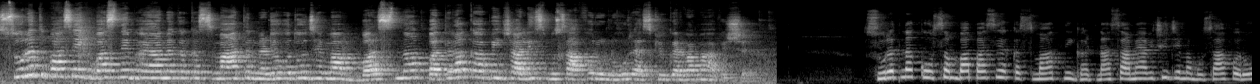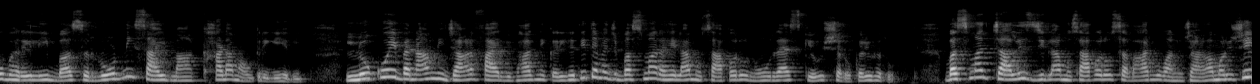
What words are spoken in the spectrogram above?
સુરત પાસે એક બસને ભયાનક અકસ્માત નડ્યો હતો, જેમાં બસના પતરા કાપી ચાલીસ મુસાફરોનું રેસ્ક્યુ કરવામાં આવ્યું છે. સુરતના કોસંબા પાસે અકસ્માતની ઘટના સામે આવી છે, જેમાં મુસાફરો ભરેલી બસ રોડની સાઈડમાં ખાડામાં ઉતરી ગઈ હતી. લોકોએ બનાવની જાણ ફાયર વિભાગને કરી હતી, તેમજ બસમાં રહેલા મુસાફરોનું રેસ્ક્યુ શરૂ કર્યું હતું. બસમાં ચાલીસ જેટલા મુસાફરો સવાર હોવાનું જાણવા મળ્યું છે,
